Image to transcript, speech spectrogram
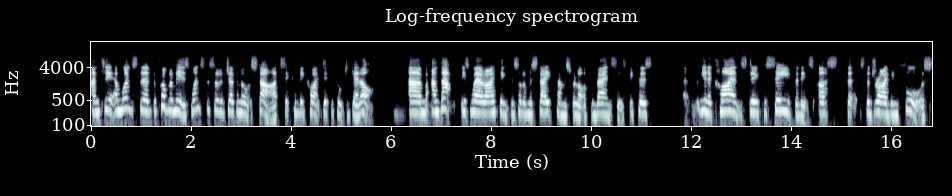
and. And once the the problem is, once the sort of juggernaut starts, it can be quite difficult to get off. Um, and that is where I think the sort of mistake comes for a lot of conveyancers because, uh, you know, clients do perceive that it's us that's the driving force.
